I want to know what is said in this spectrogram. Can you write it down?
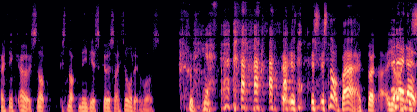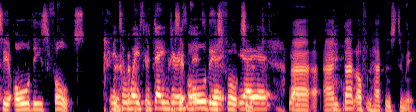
I think, oh, it's not it's not nearly as good as I thought it was. Yeah. it's, it's it's not bad, but I, No, I can no. see all these faults. it's always the danger, it? all these Yeah, faults Yeah, yeah, yeah. uh, and that often happens to me.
